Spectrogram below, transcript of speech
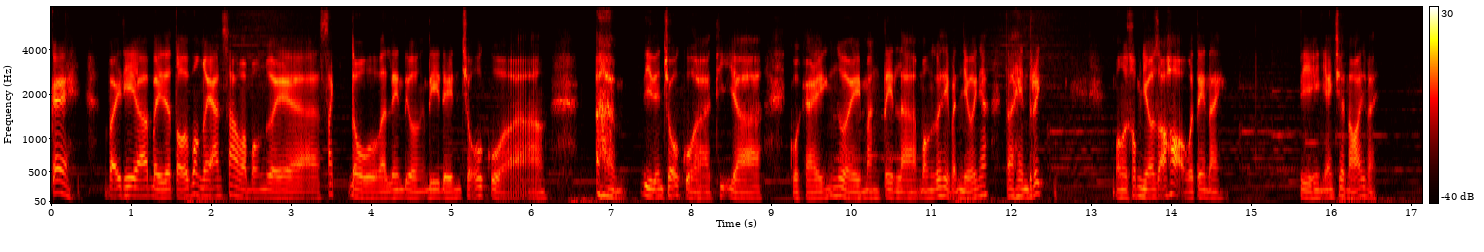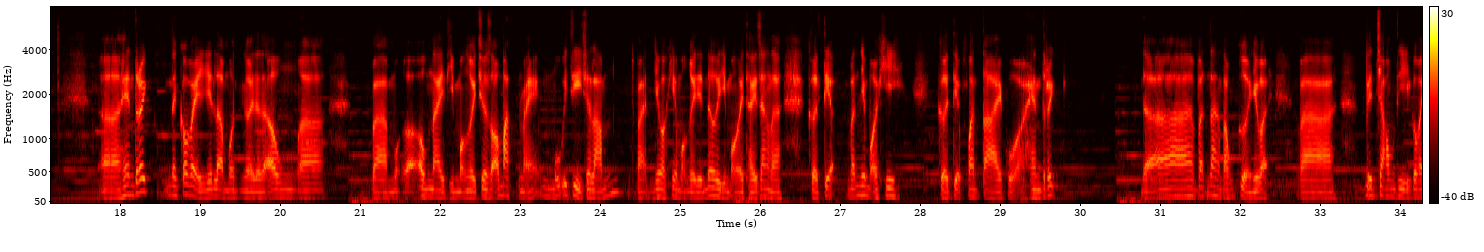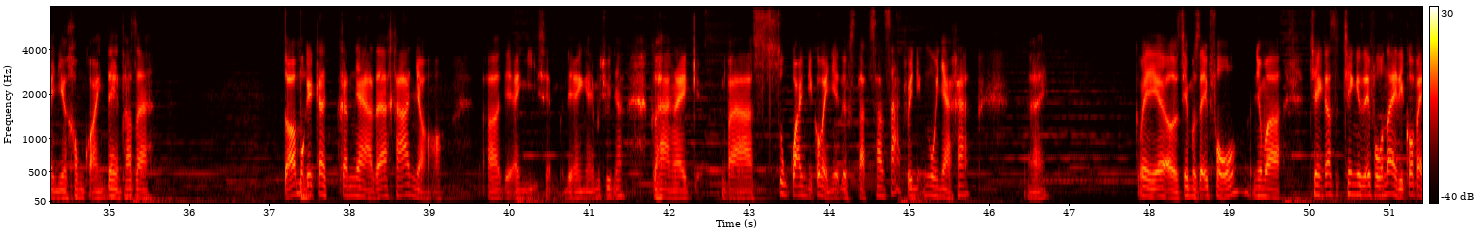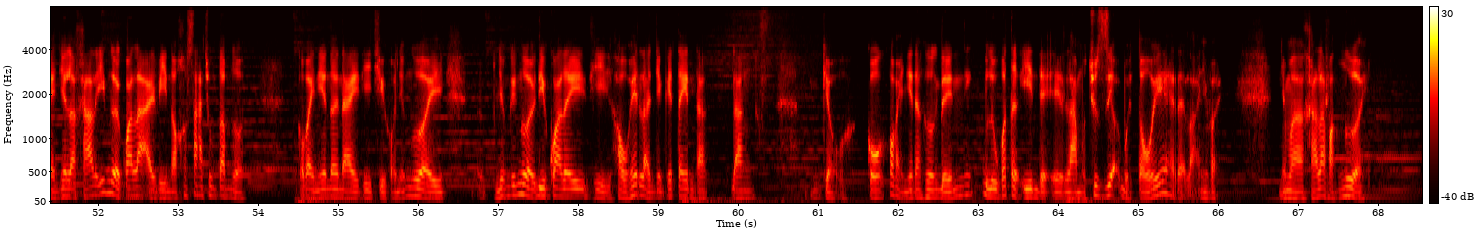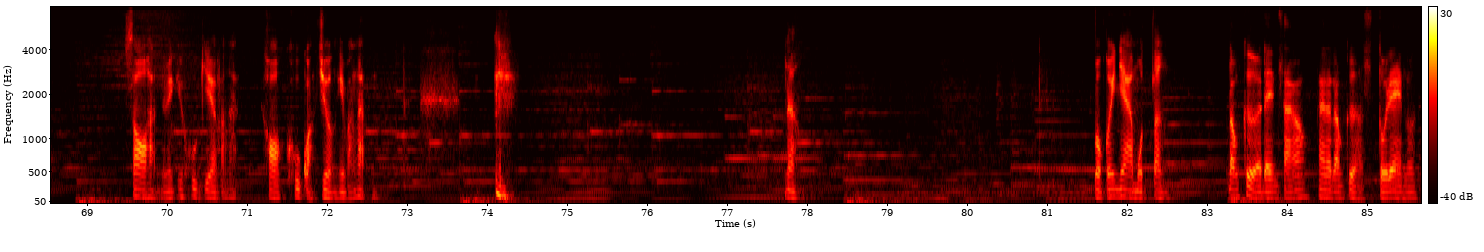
vậy thì uh, 7 giờ tối mọi người ăn xong và mọi người uh, xách đồ và lên đường đi đến chỗ của uh, đi đến chỗ của thị uh, của cái người mang tên là mọi người có thể vẫn nhớ nhá, đó là Hendrik. Mọi người không nhớ rõ họ của tên này. Vì hình như anh chưa nói gì vậy. Uh, Hendrik nên có vẻ như là một người đàn ông uh, và ông này thì mọi người chưa rõ mặt mẽ mũi gì cho lắm. Và nhưng mà khi mọi người đến nơi thì mọi người thấy rằng là cửa tiệm vẫn như mọi khi cửa tiệm quan tài của Hendrik đã vẫn đang đóng cửa như vậy. Và bên trong thì có vẻ như không có ánh đèn thoát ra. Đó một ừ. cái căn, nhà đã khá nhỏ. À, để anh nghĩ xem để anh ấy một chút nhá. Cửa hàng này và xung quanh thì có vẻ như được đặt san sát với những ngôi nhà khác. Đấy có ở trên một dãy phố. Nhưng mà trên các, trên cái dãy phố này thì có vẻ như là khá là ít người qua lại vì nó xa trung tâm rồi. Có vẻ như nơi này thì chỉ có những người, những cái người đi qua đây thì hầu hết là những cái tên đang đang kiểu có có vẻ như đang hướng đến Blue Water Inn để làm một chút rượu buổi tối hay đại loại như vậy. Nhưng mà khá là vắng người. So hẳn với cái khu kia vắng hẳn, kho, khu quảng trường thì vắng hẳn. Nào. Một cái nhà một tầng. Đóng cửa đèn sáng không? Hay là đóng cửa tối đèn luôn?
